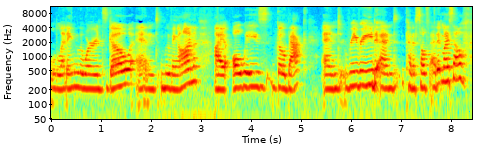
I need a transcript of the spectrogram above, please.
letting the words go and moving on. I always go back and reread and kind of self edit myself,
